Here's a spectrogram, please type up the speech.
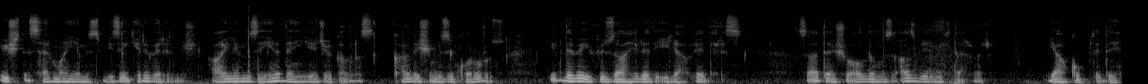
İşte sermayemiz bize geri verilmiş. Ailemize yeniden yiyecek alırız. Kardeşimizi koruruz. Bir deve yükü zahire de ilave ederiz. Zaten şu aldığımız az bir miktardır. Yakup dedi.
